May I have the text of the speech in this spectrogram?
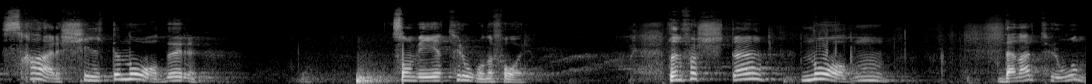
særskilte nåder som vi troende får. Den første nåden, den er troen.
